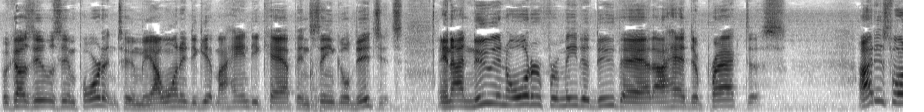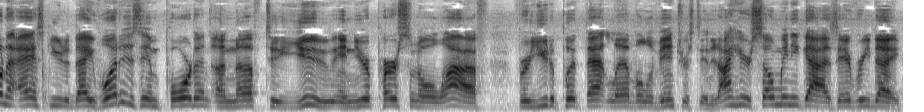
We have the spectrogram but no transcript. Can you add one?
because it was important to me. I wanted to get my handicap in single digits. And I knew in order for me to do that, I had to practice. I just want to ask you today what is important enough to you in your personal life for you to put that level of interest in it? I hear so many guys every day,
